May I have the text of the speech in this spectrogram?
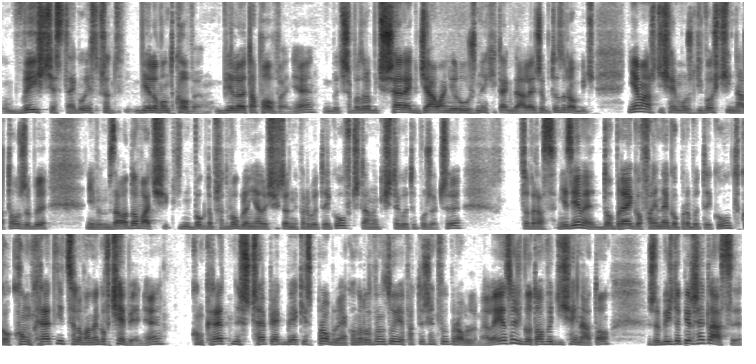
wyjście z tego jest przed wielowątkowe, wieloetapowe, nie? Jakby trzeba zrobić szereg działań różnych i tak dalej, żeby to zrobić. Nie masz dzisiaj możliwości na to, żeby, nie wiem, załadować w ogóle przed w ogóle nie jadłeś żadnych probiotyków, czy tam jakieś tego typu rzeczy. To teraz nie zjemy dobrego, fajnego probiotyku, tylko konkretnie celowanego w ciebie, nie? Konkretny szczep, jakby jaki jest problem, jak on rozwiązuje faktycznie twój problem. Ale jesteś gotowy dzisiaj na to, żeby iść do pierwszej klasy.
